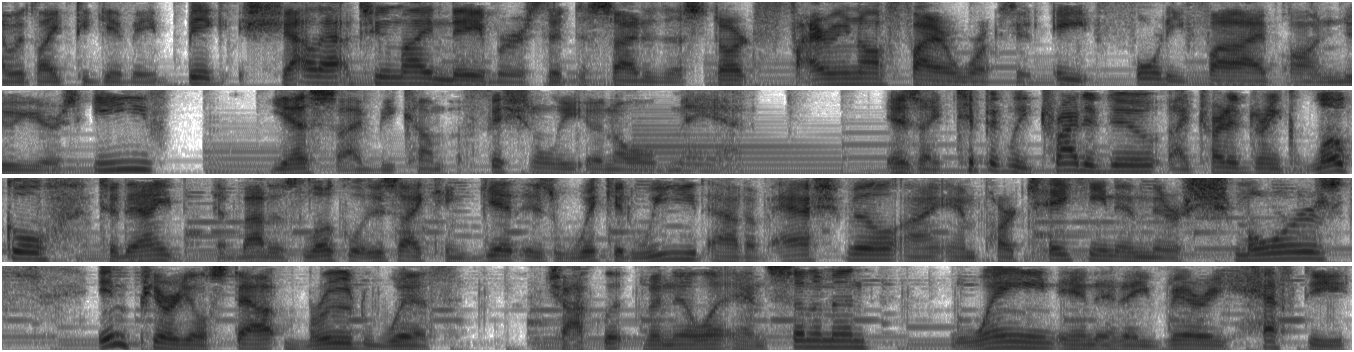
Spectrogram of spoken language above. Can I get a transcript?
would like to give a big shout out to my neighbors that decided to start firing off fireworks at 8:45 on New Year's Eve. Yes, I've become officially an old man as I typically try to do. I try to drink local. Tonight, about as local as I can get is Wicked Weed out of Asheville. I am partaking in their S'mores Imperial Stout brewed with chocolate, vanilla, and cinnamon, weighing in at a very hefty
